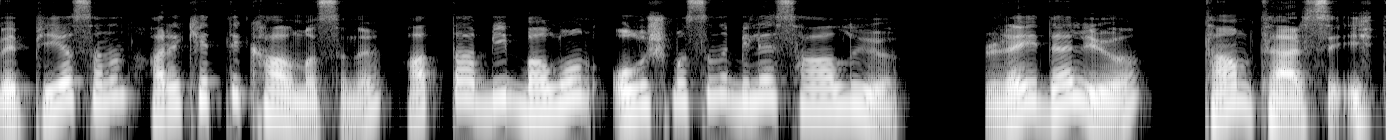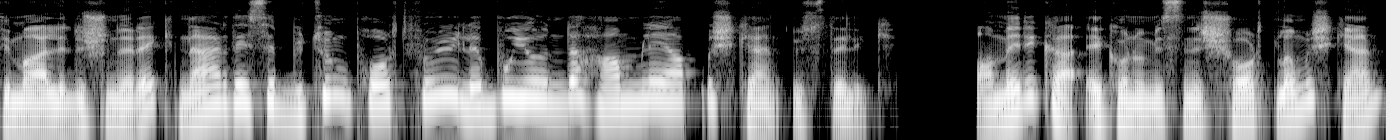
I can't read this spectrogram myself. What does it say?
ve piyasanın hareketli kalmasını hatta bir balon oluşmasını bile sağlıyor. Ray Dalio tam tersi ihtimali düşünerek neredeyse bütün portföyüyle bu yönde hamle yapmışken üstelik. Amerika ekonomisini shortlamışken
